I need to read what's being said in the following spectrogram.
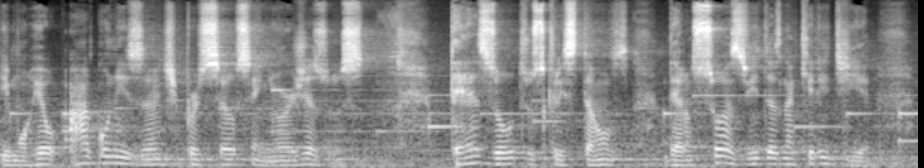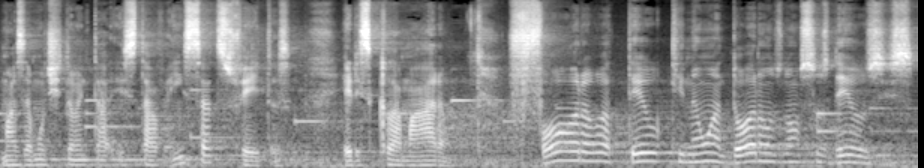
e morreu agonizante por seu Senhor Jesus. Dez outros cristãos deram suas vidas naquele dia, mas a multidão estava insatisfeita. Eles clamaram: Fora o ateu que não adora os nossos deuses!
